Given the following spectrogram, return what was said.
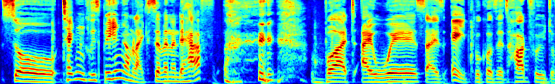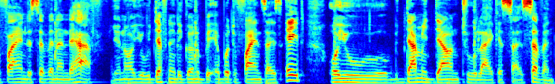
So technically speaking, I'm like seven and a half, but I wear size eight because it's hard for you to find a seven and a half. You know, you're definitely going to be able to find size eight, or you dumb it down to like a size seven,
